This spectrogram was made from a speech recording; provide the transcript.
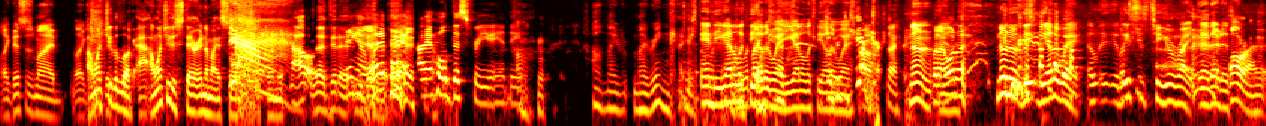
Like this is my like. I want you to look. At, I want you to stare into my soul. Yeah! Oh, that did it. Hang on, what if I, I hold this for you, Andy? Oh. Oh my my ring. Andy, you gotta look the other way. You gotta look the other way. Oh, sorry. No, no, no. But I want to. No, no, the, the other way. At, at least it's to your right. Yeah, there it is. All right.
